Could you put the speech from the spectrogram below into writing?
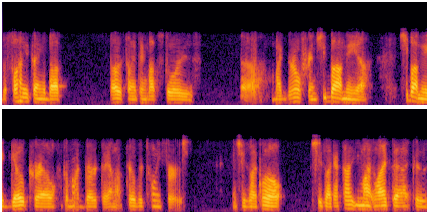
the funny thing about the other funny thing about the story is uh my girlfriend she bought me a she bought me a GoPro for my birthday on October 21st. And she's like, well, she's like, I thought you might like that because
